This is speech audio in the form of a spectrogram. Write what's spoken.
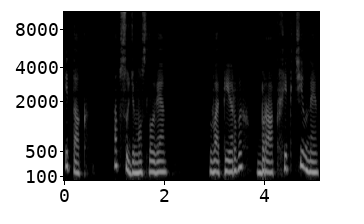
Итак, обсудим условия. Во-первых, брак фиктивный».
